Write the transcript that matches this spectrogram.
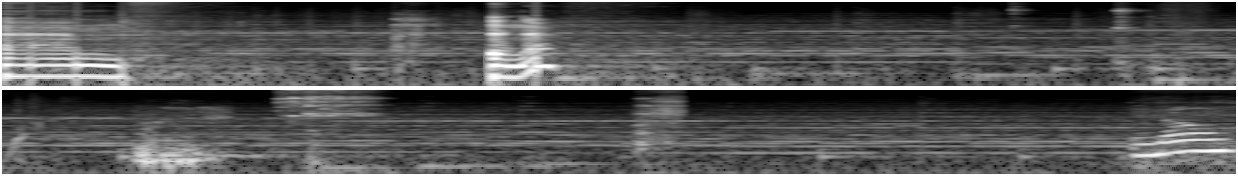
Um. Know. No,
